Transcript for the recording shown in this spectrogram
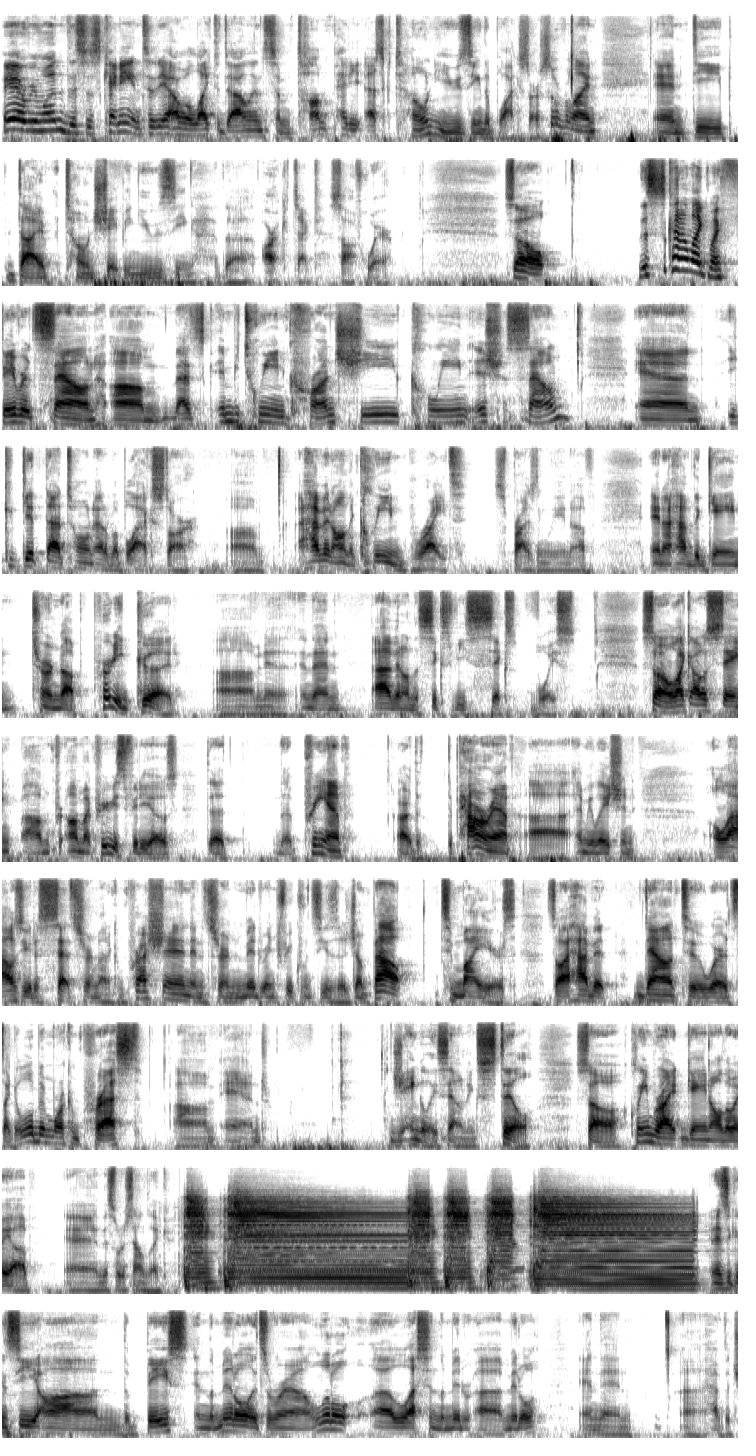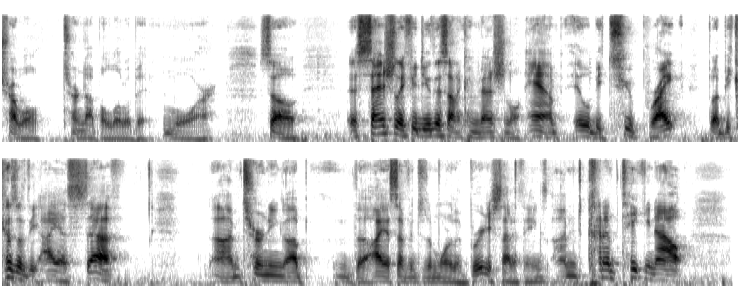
Hey everyone, this is Kenny and today I would like to dial in some Tom Petty-esque tone using the Black Blackstar Silverline and deep dive tone shaping using the Architect software. So this is kind of like my favorite sound um, that's in between crunchy, clean-ish sound and you could get that tone out of a Blackstar. Um, I have it on the clean bright, surprisingly enough and I have the gain turned up pretty good. Um, and, and, then I have it on the 6v6 voice. So like I was saying um, on my previous videos, the, the preamp or the, the power amp uh, emulation allows you to set certain amount of compression and certain mid-range frequencies that jump out to my ears. So I have it down to where it's like a little bit more compressed um, and jangly sounding still. So clean bright, gain all the way up, and this is what it sounds like. And as you can see on the bass in the middle, it's around a little uh, less in the mid, uh, middle, and then uh, have the treble turned up a little bit more. So essentially, if you do this on a conventional amp, it will be too bright, but because of the ISF, I'm turning up the ISF into the more of the British side of things, I'm kind of taking out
